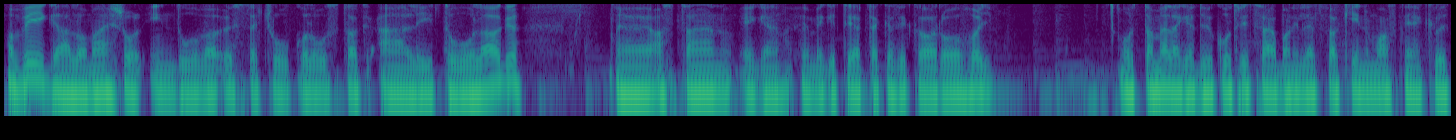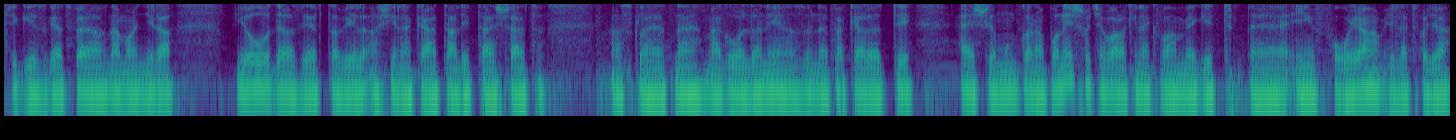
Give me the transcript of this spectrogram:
a végállomásról indulva összecsókolóztak állítólag. E, aztán igen, ő még itt értekezik arról, hogy ott a melegedő kutricában, illetve a kín maszk nélkül cigizgetve, az nem annyira jó, de azért a, vél- a sínek átállítását azt lehetne megoldani az ünnepek előtti első munkanapon is, hogyha valakinek van még itt e, infója, illetve hogy a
